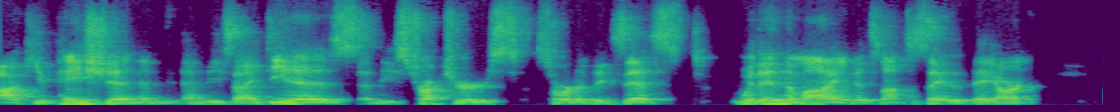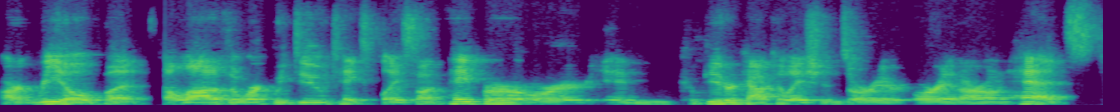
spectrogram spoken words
occupation and, and these ideas and these structures sort of exist within the mind. It's not to say that they aren't aren't real, but a lot of the work we do takes place on paper or in computer calculations or, or in our own heads.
